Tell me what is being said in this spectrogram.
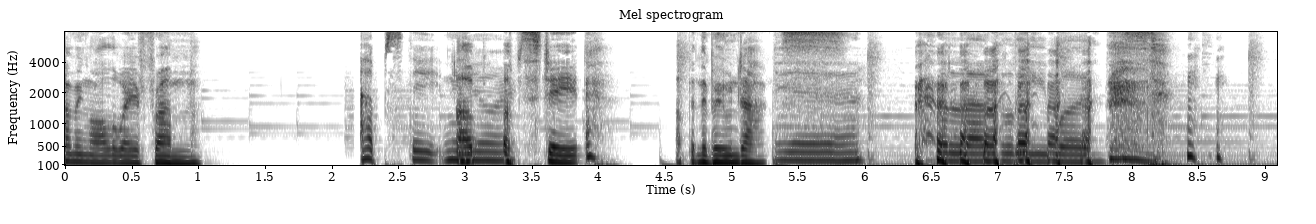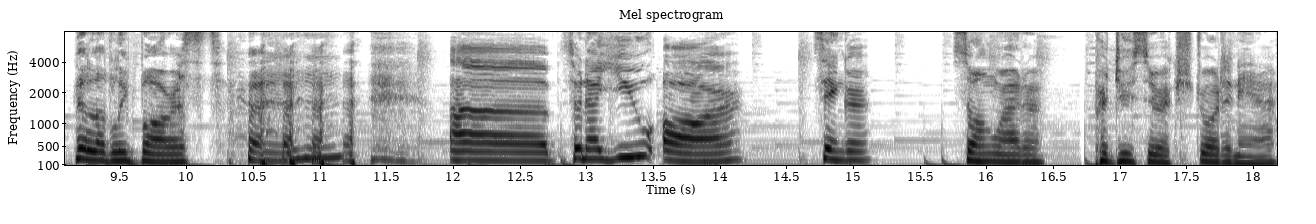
coming all the way from Upstate New up York. upstate, up in the boondocks, Yeah. The lovely woods. the lovely forest. Mhm. uh, so now you are singer, songwriter, producer extraordinaire.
